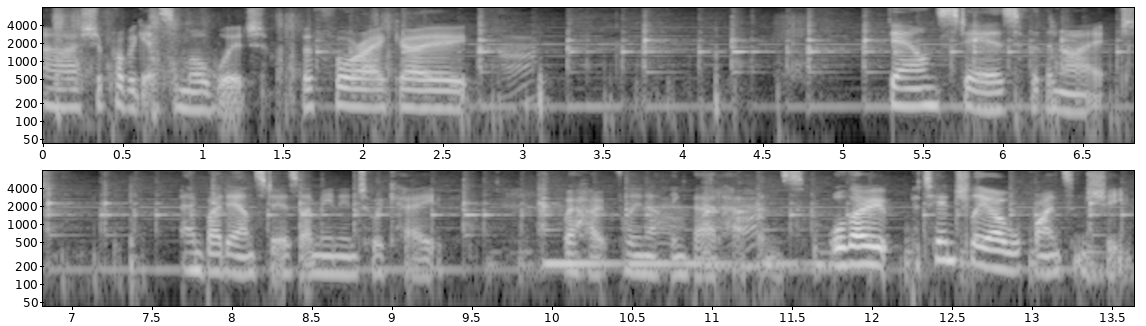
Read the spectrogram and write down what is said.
Uh, I should probably get some more wood before I go downstairs for the night. And by downstairs, I mean into a cave where hopefully nothing bad happens. Although potentially I will find some sheep.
